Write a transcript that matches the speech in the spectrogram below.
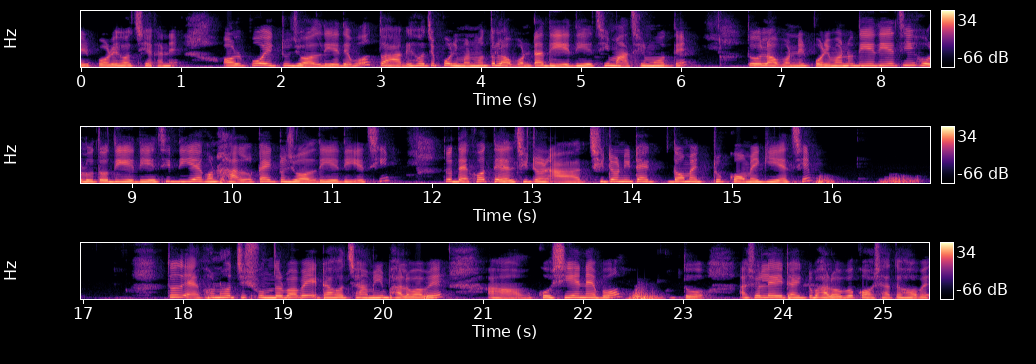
এরপরে হচ্ছে এখানে অল্প একটু জল দিয়ে দেব। তো আগে হচ্ছে পরিমাণ মতো লবণটা দিয়ে দিয়েছি মাছের মধ্যে। তো লবণের পরিমাণও দিয়ে দিয়েছি, হলুদও দিয়ে দিয়েছি, দিয়ে এখন হালকা একটু জল দিয়ে দিয়েছি। তো দেখো তেল ছিটন ছিটনিটা একদম একটু কমে গিয়েছে। তো এখন হচ্ছে সুন্দরভাবে, এটা হচ্ছে আমি ভালোভাবে কষিয়ে নেব। তো আসলে এটা একটু ভালোভাবে কষাতে হবে।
